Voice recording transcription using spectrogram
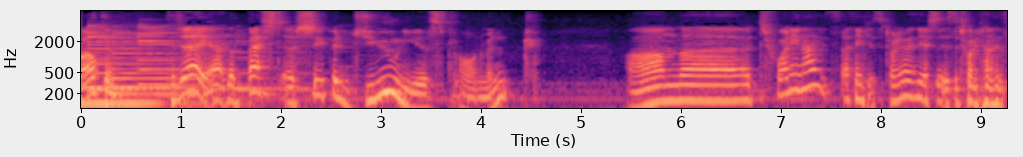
today at the Best of Super Juniors tournament on the 29th. I think it's the 29th. Yes, it is the 29th.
